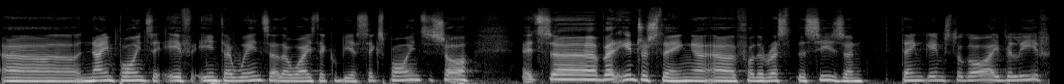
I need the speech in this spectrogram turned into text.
uh, nine points if Inter wins. Otherwise, they could be a six points. So it's uh, very interesting uh, uh, for the rest of the season. Ten games to go, I believe.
